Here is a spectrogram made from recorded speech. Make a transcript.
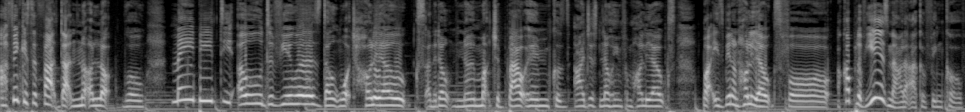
I think it's the fact that not a lot, well, maybe the older viewers don't watch Hollyoaks and they don't know much about him because I just know him from Hollyoaks. But he's been on Hollyoaks for a couple of years now that I can think of.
